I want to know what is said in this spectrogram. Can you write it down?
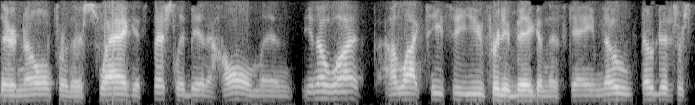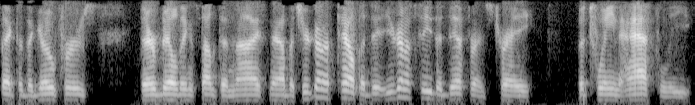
They're known for their swag, especially being at home. And you know what? I like TCU pretty big in this game. No, no disrespect to the Gophers. They're building something nice now, but you're going to tell the you're going to see the difference, Trey, between athletes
